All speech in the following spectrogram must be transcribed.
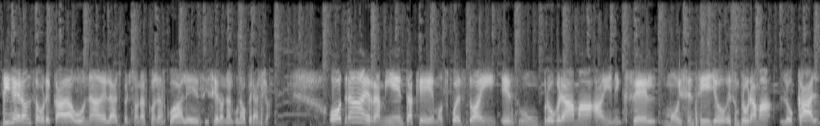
dijeron sobre cada una de las personas con las cuales hicieron alguna operación. Otra herramienta que hemos puesto ahí es un programa en Excel muy sencillo, es un programa local,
